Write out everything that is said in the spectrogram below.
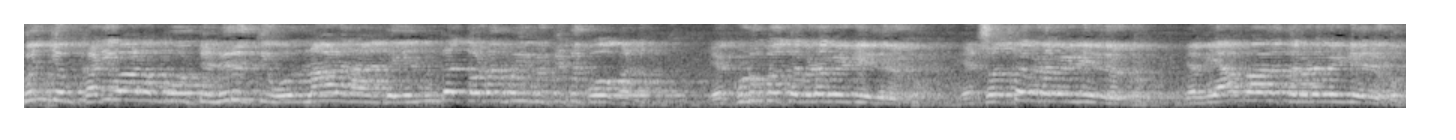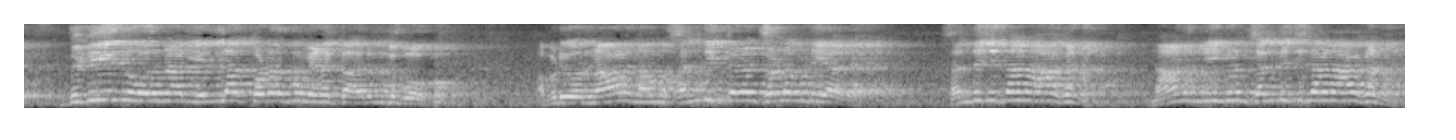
கொஞ்சம் கடிவாளம் போட்டு நிறுத்தி ஒரு நாள் நான் இந்த எந்த தொடர்பையும் விட்டுட்டு போகணும். என் குடும்பத்தை விட வேண்டியது இருக்கும். என் சொத்தை விட வேண்டியது இருக்கும். என் வியாபாரத்தை விட வேண்டியது இருக்கும். திடீர்னு ஒரு நாள் எல்லா தொடர்பும் எனக்கு அருந்து போகும். அப்படி ஒரு நாளை நாம சந்திக்கலன்னு சொல்ல முடியாது. சந்திச்சு தான் ஆகணும். நானும் நீங்களும் சந்திச்சு தான் ஆகணும்.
